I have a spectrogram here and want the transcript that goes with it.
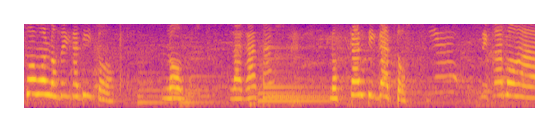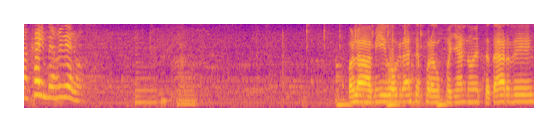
Somos los del gatito, los, la gata, los cantigatos. Dejamos a Jaime Riveros. Hola amigos, gracias por acompañarnos esta tarde,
